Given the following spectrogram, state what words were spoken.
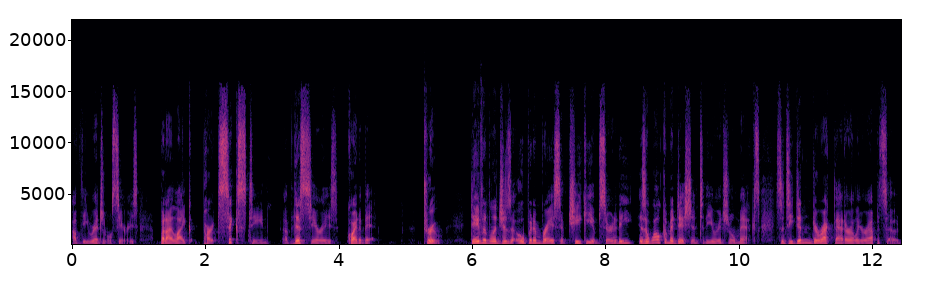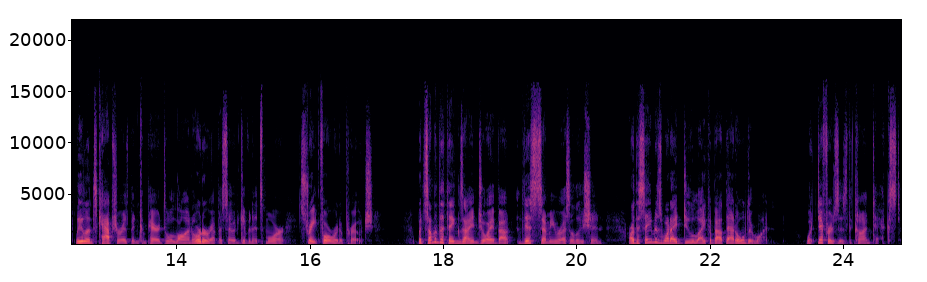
of the original series, but I like part 16 of this series quite a bit. True, David Lynch's open embrace of cheeky absurdity is a welcome addition to the original mix, since he didn't direct that earlier episode. Leland's capture has been compared to a Law and Order episode given its more straightforward approach. But some of the things I enjoy about this semi resolution are the same as what I do like about that older one. What differs is the context.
